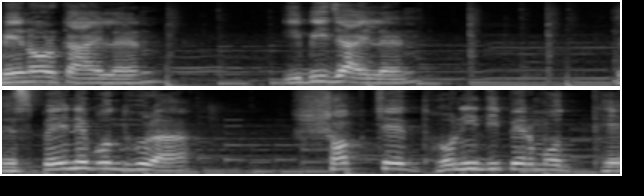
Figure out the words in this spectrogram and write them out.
Menorca island Ibiza island, স্পেনে বন্ধুরা সবচেয়ে ধনী দ্বীপের মধ্যে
